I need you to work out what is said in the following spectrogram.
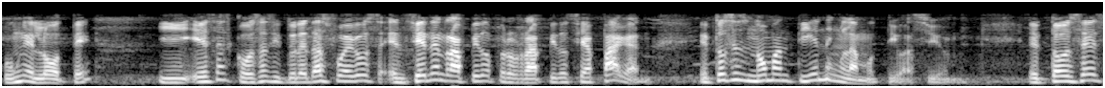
un elote y esas cosas, si tú les das fuego, encienden rápido, pero rápido se apagan. Entonces no mantienen la motivación. Entonces,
